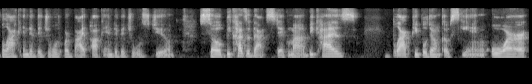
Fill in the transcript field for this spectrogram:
Black individuals or BIPOC individuals do. So because of that stigma, because Black people don't go skiing or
